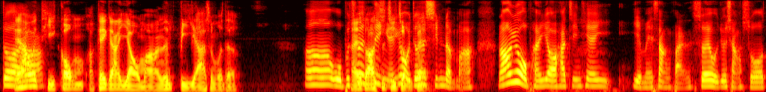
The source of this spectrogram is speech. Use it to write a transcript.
对啊。他会提供啊，可以跟他要吗？那笔啊什么的。嗯，我不确定，因为我就是新人嘛。然后因为我朋友他今天也没上班，所以我就想说，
